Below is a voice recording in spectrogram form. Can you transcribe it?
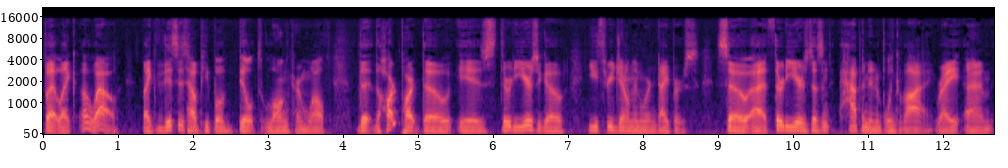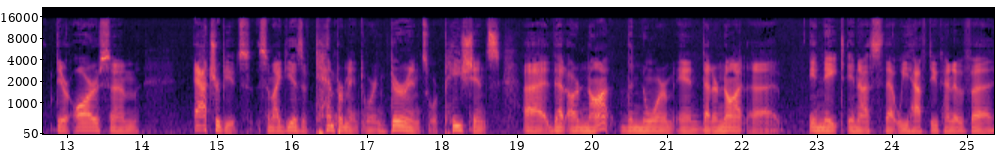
but like, oh, wow, like this is how people have built long term wealth. The the hard part though is 30 years ago, you three gentlemen were in diapers. So uh, 30 years doesn't happen in a blink of eye, right? Um, there are some attributes, some ideas of temperament or endurance or patience uh, that are not the norm and that are not uh, innate in us that we have to kind of uh,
